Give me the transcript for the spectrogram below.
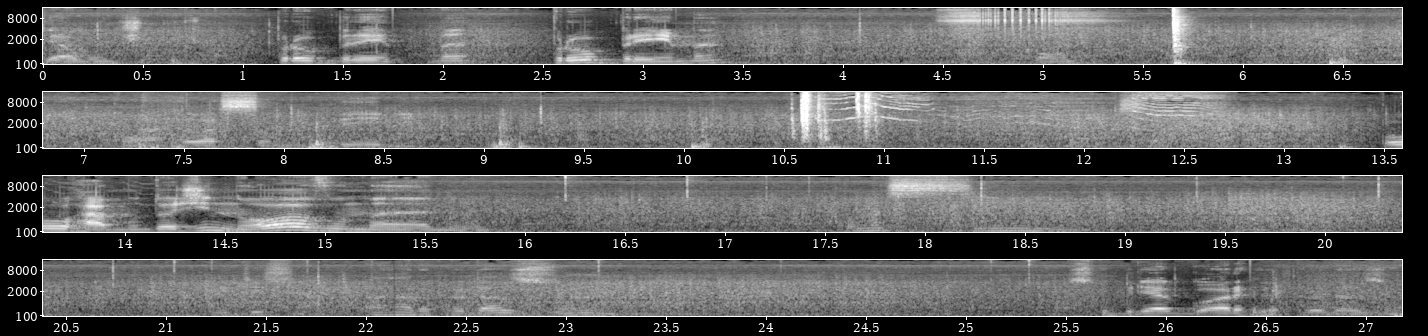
tem algum tipo de problema, problema com, com a relação dele. Porra, mudou de novo, mano. Como assim? É. Ah, dá pra dar zoom. Descobri agora que dá pra dar zoom.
